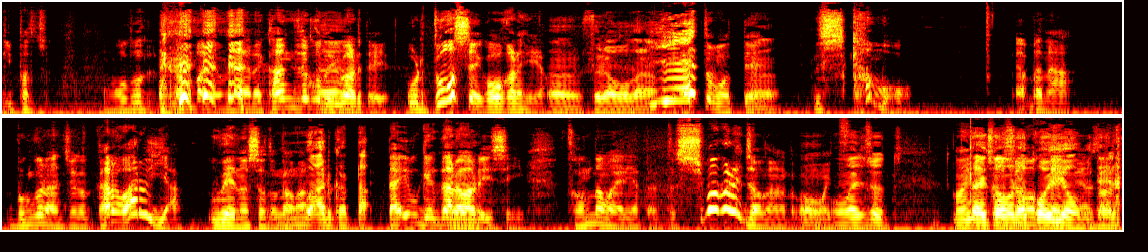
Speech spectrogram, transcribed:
一発、戻って頑張れよみたいな感じのこと言われて、俺どうしていいか分からへんやん。うん、それは分からん。イエーと思って。うん、しかも、やっぱな、僕らの中学柄悪いやん。上の人とかは。悪かった。だいぶ柄悪いし、うん、そんな前でやったら、しばかれちゃうかなとか思いつつ。お前ちょっと、大会裏来いよ、みたいな。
